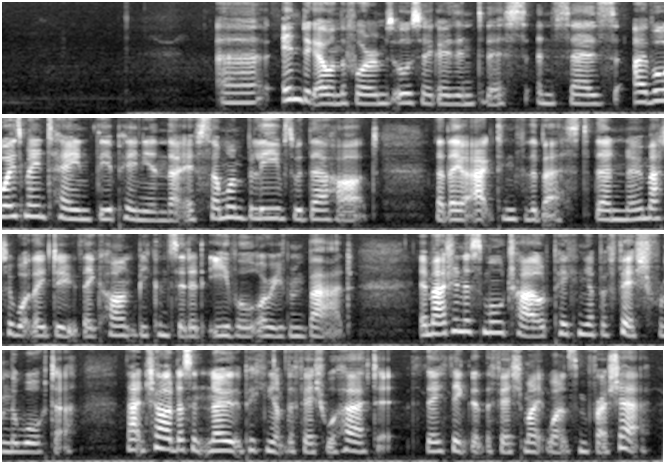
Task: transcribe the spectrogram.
Uh, Indigo on the forums also goes into this and says, I've always maintained the opinion that if someone believes with their heart that they are acting for the best, then no matter what they do, they can't be considered evil or even bad. Imagine a small child picking up a fish from the water. That child doesn't know that picking up the fish will hurt it. They think that the fish might want some fresh air.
